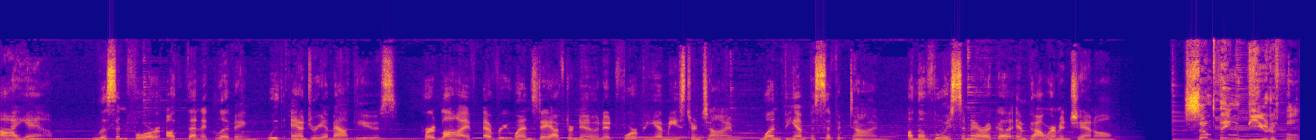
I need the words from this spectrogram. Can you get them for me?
I am. Listen for Authentic Living with Andrea Matthews. Heard live every Wednesday afternoon at 4 p.m. Eastern Time, 1 p.m. Pacific Time on the Voice America Empowerment Channel. Something beautiful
